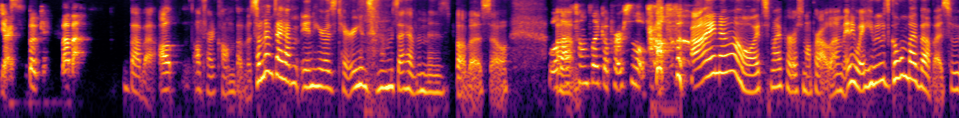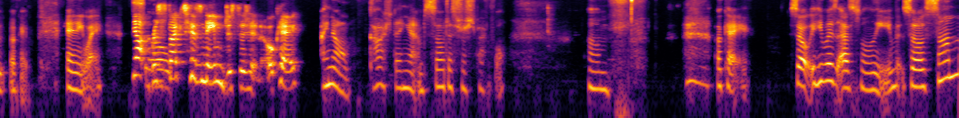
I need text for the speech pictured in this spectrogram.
Sorry. Yes. Okay, Bubba. Bubba. I'll I'll try to call him Bubba. Sometimes I have him in here as Terry, and sometimes I have him as Bubba. So Well, that Um, sounds like a personal problem. I know it's my personal problem. Anyway, he was going by Bubba. So okay. Anyway, yeah, so- respect his name decision, okay? I know. Gosh dang it, I'm so disrespectful. Um. Okay, so he was asked to leave. So some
